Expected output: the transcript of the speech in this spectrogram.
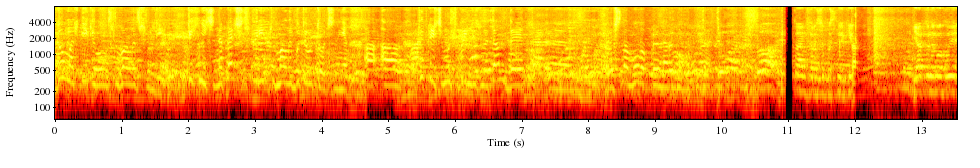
вдома, скільки голосували в селі. Технічні. На першій сторінці мали бути уточнення, а, а цифри чомусь вилізли там, де е, йшла мова про народних депутатів. Питаємо зараз у представників. Як ви не могли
